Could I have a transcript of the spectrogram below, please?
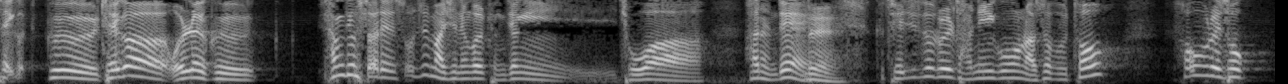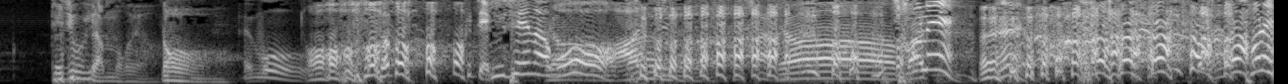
제가, 그, 제가 원래 그 삼겹살에 소주 마시는 걸 굉장히 좋아하는데, 네. 그 제주도를 다니고 나서부터 서울에서 돼지고기 안 먹어요. 어. 뭐, 저- 그 냄새 나고, 아, 진짜. 야, 천해! 천해!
